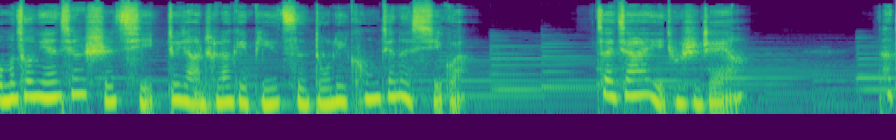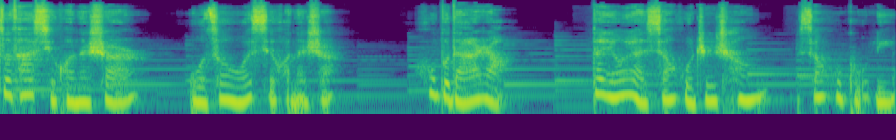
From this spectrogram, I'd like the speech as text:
我们从年轻时起就养成了给彼此独立空间的习惯，在家也就是这样。他做他喜欢的事儿，我做我喜欢的事儿，互不打扰，但永远相互支撑、相互鼓励。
